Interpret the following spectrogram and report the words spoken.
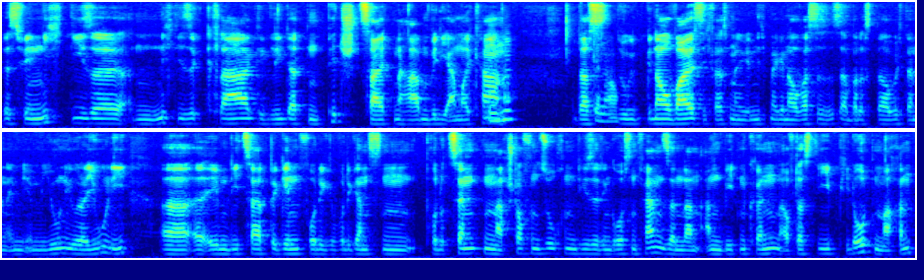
dass wir nicht diese, nicht diese klar gegliederten Pitch-Zeiten haben wie die Amerikaner. Mhm. Dass genau. du genau weißt, ich weiß nicht mehr genau, was es ist, aber das glaube ich dann im, im Juni oder Juli äh, eben die Zeit beginnt, wo die, wo die ganzen Produzenten nach Stoffen suchen, die sie den großen Fernsehsendern anbieten können, auf das die Piloten machen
